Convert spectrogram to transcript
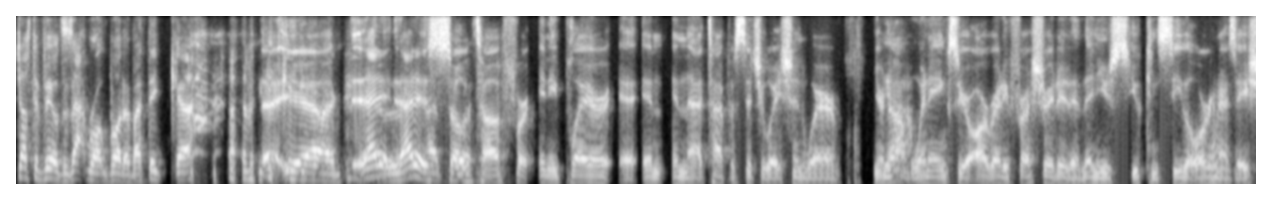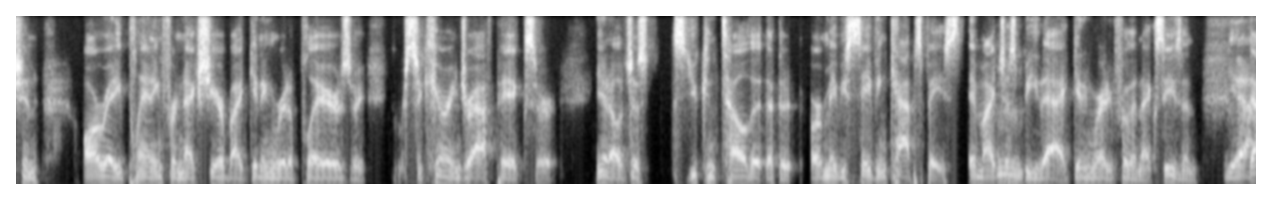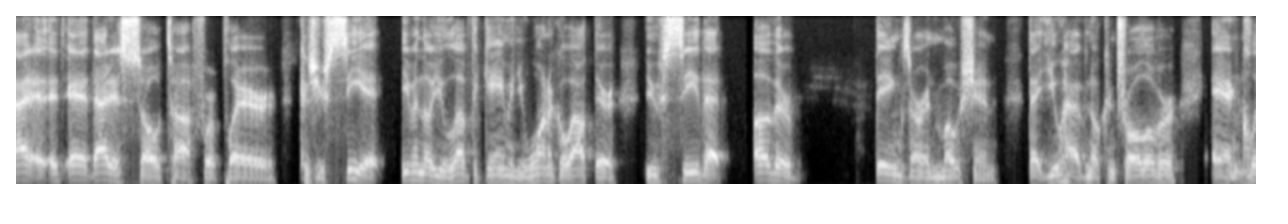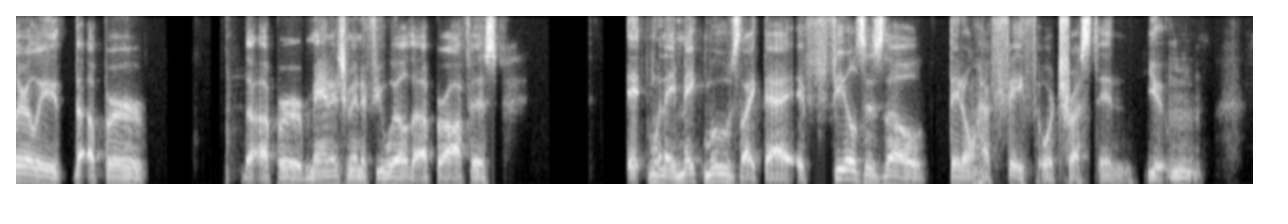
Justin Fields is at rock bottom. I think. Uh, I think Uh, he could be yeah, going, that is, that is so tough for any player in in that type of situation where you're not winning, so you're already frustrated, and then you you can see the organization already planning for next year by getting rid of players or securing draft picks or you know just you can tell that that they're or maybe saving cap space. It might just Mm. be that getting ready for the next season Yeah, that it, it, that is so tough for a player because you see it even though you love the game and you want to go out there you see that other things are in motion that you have no control over and Mhm. clearly the upper the upper management if you will the upper office it when they make moves like that it feels as though they don't have faith or trust in you Mm.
